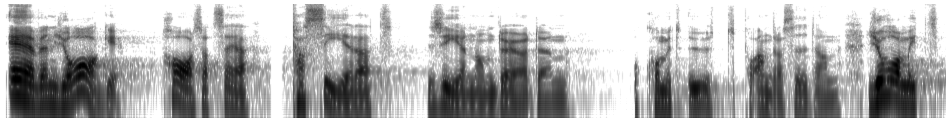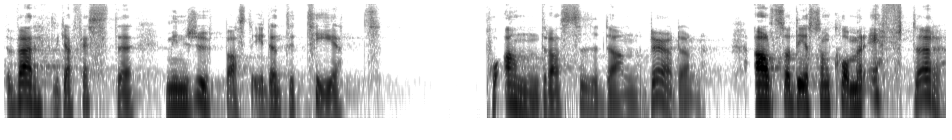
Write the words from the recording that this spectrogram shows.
Även jag har så att säga passerat genom döden och kommit ut på andra sidan. Jag har mitt verkliga fäste, min djupaste identitet på andra sidan döden. Alltså det som kommer efter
